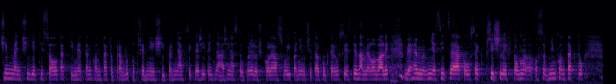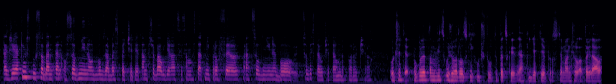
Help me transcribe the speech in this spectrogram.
čím menší děti jsou, tak tím je ten kontakt opravdu potřebnější. Prvňáci, kteří teď v září nastoupili do školy a svoji paní učitelku, kterou si jistě zamilovali během měsíce a kousek přišli v tom osobním kontaktu. Takže jakým způsobem ten osobní notebook zabezpečit? Je tam třeba udělat si samostatný profil pracovní nebo co byste učitelům doporučil? Určitě, pokud je tam víc uživatelských účtů, typicky nějaký děti, prostě manžel a tak dál,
